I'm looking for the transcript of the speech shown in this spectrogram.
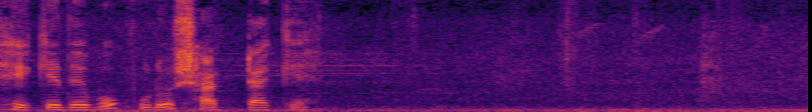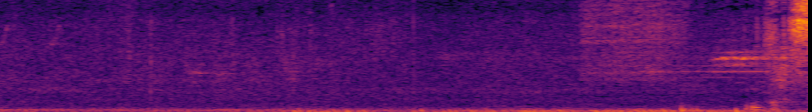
ঢেকে দেব পুরো সারটাকে। ব্যাস।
